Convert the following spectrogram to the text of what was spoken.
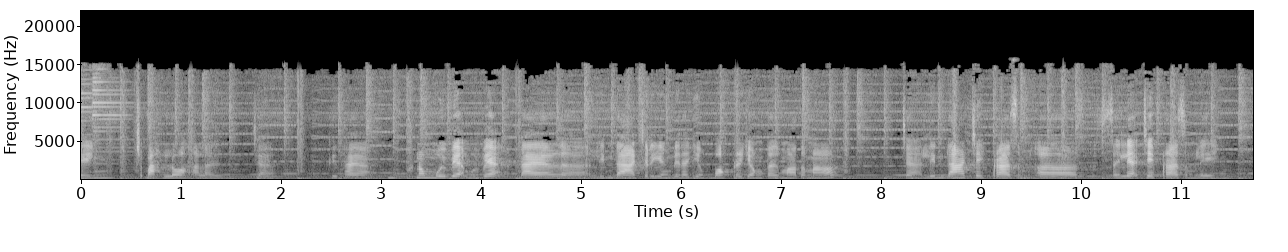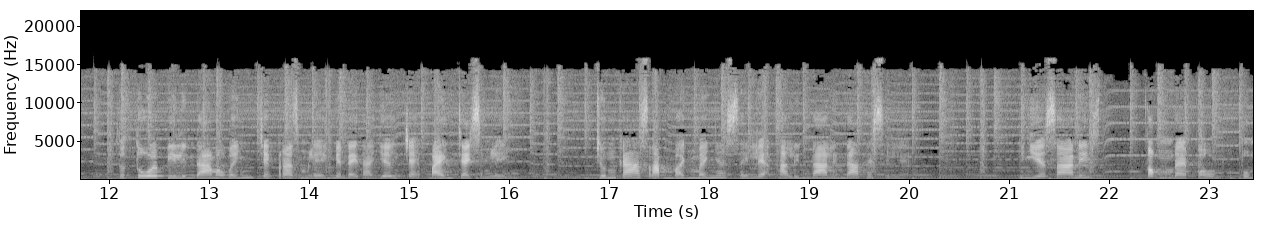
ឡេងច្បាស់លាស់ឥឡូវចា គឺថាក្នុងមួយវគ្គមួយវគ្គដែលលីនដាច្រៀងដែលថាយើងបោះប្រយ៉ងទៅមកទៅមកចាលីនដាចេះប្រើសំអឺសិលៈចេះប្រើសំឡេងទទួលពីលីនដាមកវិញចេះប្រើសំឡេងមានន័យថាយើងចេះបែងចែកសំឡេងជួនកាលស្ដាប់បំបញ្ញមិញសិលៈថាលីនដាលីនដាថាសិលៈវិញ្ញាសានេះតុងដែលបងកំពុង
